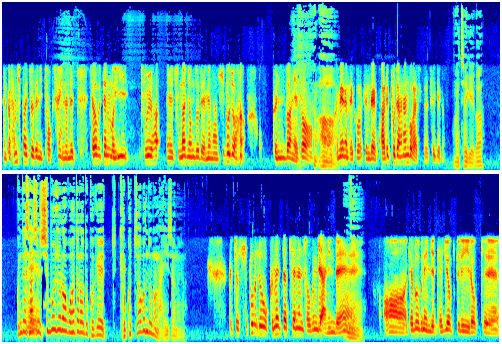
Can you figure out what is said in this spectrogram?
그러니까 38조 원이 격차 있는데 제가 볼 때는 뭐 이 둘 중간 정도 되면 한 15조 근방에서 아. 금액은 될 것 같은데 과대포장을 한 것 같습니다. 체계가. 아 체계가. 근데 사실 네. 15조라고 하더라도 그게 결코 적은 돈은 아니잖아요. 그렇죠. 15조 금액 자체는 적은 게 아닌데 네. 어, 대부분의 이제 대기업들이 이렇게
